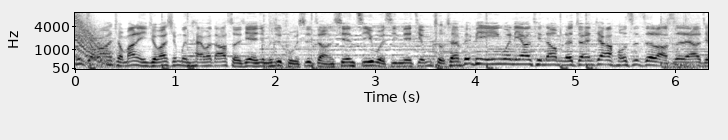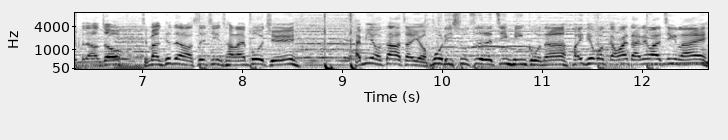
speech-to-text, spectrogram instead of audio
九八九八零九八新闻台湾，大家首先，你们是股市涨先机，我是今天节目主持人飞平，为您邀请到我们的专家洪世哲老师来到节目当中，怎么样跟着老师进场来布局？还没有大涨有获利数字的精品股呢？欢迎听我赶快打电话进来，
